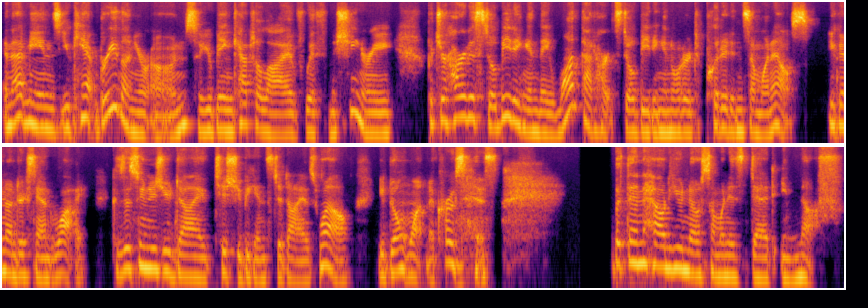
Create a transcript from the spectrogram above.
And that means you can't breathe on your own. So you're being kept alive with machinery, but your heart is still beating and they want that heart still beating in order to put it in someone else. You can understand why. Because as soon as you die, tissue begins to die as well. You don't want necrosis. But then how do you know someone is dead enough?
